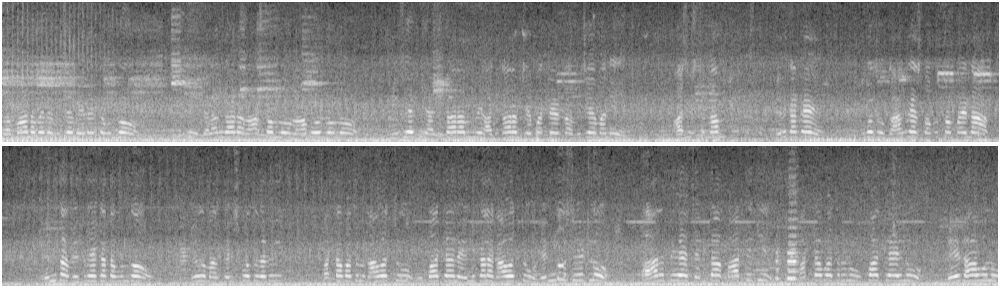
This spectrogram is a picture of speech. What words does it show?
బ్రహ్మాండమైన విజయం ఏదైతే ఉందో ఇది తెలంగాణ రాష్ట్రంలో రాబోయేలో బీజేపీ అధికారం అధికారం చేపట్టే విజయం అని ఆశిస్తున్నాం. ఎందుకంటే ఈరోజు కాంగ్రెస్ ప్రభుత్వం పైన ఎంత వ్యతిరేకత ఉందో ఈరోజు మనకు తెలిసిపోతున్నది. పట్టభద్రులు కావచ్చు ఉపాధ్యాయుల ఎన్నికల కావచ్చు రెండు సీట్లు భారతీయ జనతా పార్టీకి పట్టభద్రులు ఉపాధ్యాయులు మేధావులు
